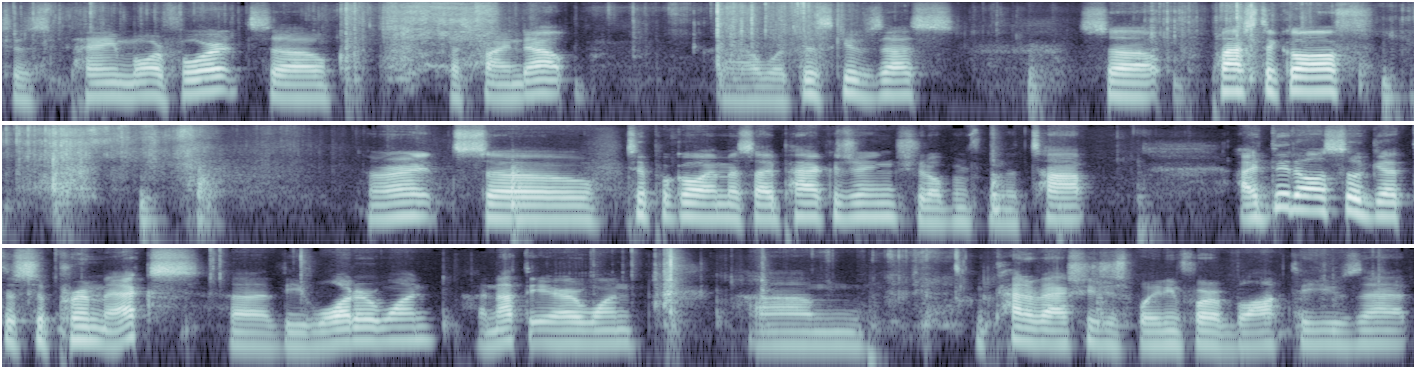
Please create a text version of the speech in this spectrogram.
just paying more for it. So let's find out uh, what this gives us. So plastic off. All right, so typical MSI packaging should open from the top. I did also get the Supreme X, uh, the water one, uh, not the air one. Um, I'm kind of actually just waiting for a block to use that.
